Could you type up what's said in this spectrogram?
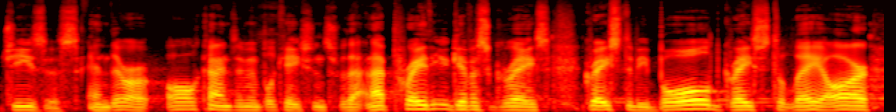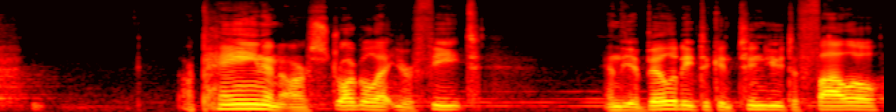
Jesus. And there are all kinds of implications for that. And I pray that you give us grace grace to be bold, grace to lay our, our pain and our struggle at your feet, and the ability to continue to follow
